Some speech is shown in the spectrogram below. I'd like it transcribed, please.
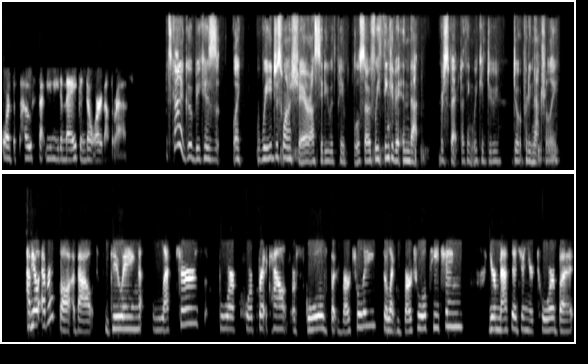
or the posts that you need to make and don't worry about the rest. It's kind of good because like we just want to share our city with people. So if we think of it in that respect, I think we could do do it pretty naturally. Have you ever thought about doing lectures for corporate accounts or schools, but virtually? So like virtual teaching your message and your tour, but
